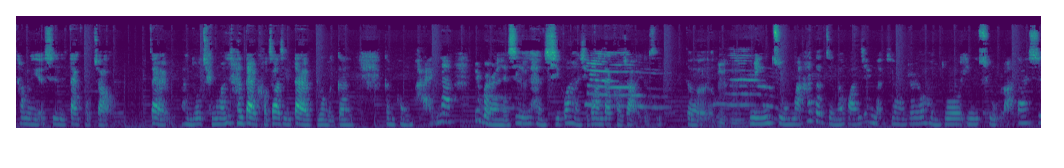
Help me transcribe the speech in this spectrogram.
他们也是戴口罩。在很多情况下戴口罩，其实戴的比我们更更澎湃。那日本人也是很习惯、很习惯戴口罩，就是的民族嘛。它的整个环境本身，我觉得有很多因素啦。但是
